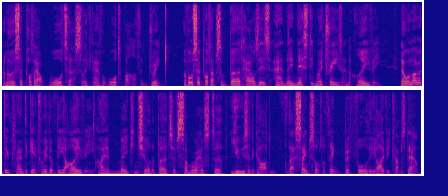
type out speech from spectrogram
and I also put out water so they can have a water bath and drink. I've also put up some bird houses and they nest in my trees and ivy. Now, although I do plan to get rid of the ivy, I am making sure the birds have somewhere else to use in the garden for that same sort of thing before the ivy comes down.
